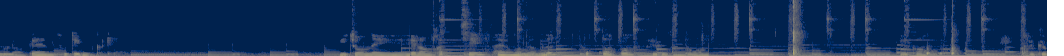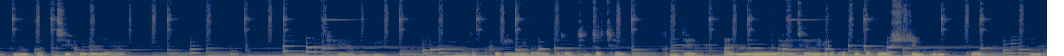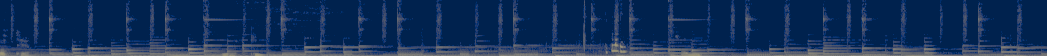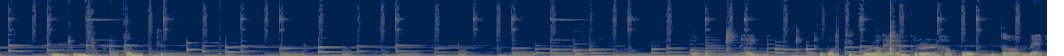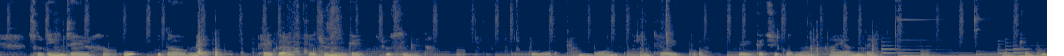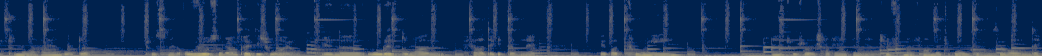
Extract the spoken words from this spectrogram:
콜라겐 수딩 크림. 이전에 얘랑 같이 사용하면 은 효과가 배로 된다고 합니다. 얘가 되게 물같이 흘러요. 제형이 뭔가 크림이라기보단 진짜 젤. 근데 알로에 젤 이런 것보다 훨씬 묽고 물 같아요. 이 느낌? 엄청 촉촉한 느낌? 이거 팩두번 디콜라겐 앰플을 하고 그 다음에 수딩 젤 하고 그 다음에 팩을 해주는 게 좋습니다. 또 이렇게 한번 포장되어 있고요. 그리고 이게 지금은 하얀데 엄청 불투명한 하얀 거도 좋습니다. 오히려 수면팩이 좋아요. 얘는 오랫동안 해야 되기 때문에 얘가 종이 아, 조절 잘 해야겠네요. 들쑥날쑥한데 조금 우스꽝스러운데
